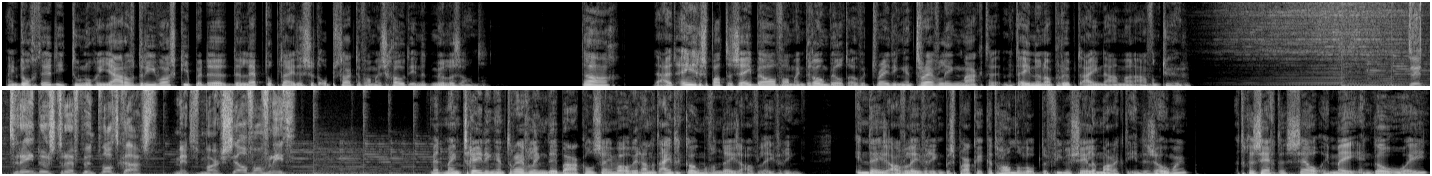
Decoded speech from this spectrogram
Mijn dochter, die toen nog een jaar of drie was, kieperde de laptop tijdens het opstarten van mijn schoot in het mulle zand. Dag, de uiteengespatte zeebel van mijn droombeeld over trading en traveling maakte meteen een abrupt einde aan mijn avontuur. De Traders Trefpunt podcast met Marcel van Vliet. Met mijn trading en traveling debakel zijn we alweer aan het eind gekomen van deze aflevering. In deze aflevering besprak ik het handelen op de financiële markten in de zomer, het gezegde sell in May en go away,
